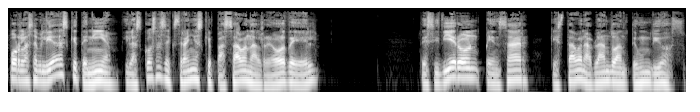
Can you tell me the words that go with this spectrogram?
Por las habilidades que tenía y las cosas extrañas que pasaban alrededor de él, decidieron pensar que estaban hablando ante un dios.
